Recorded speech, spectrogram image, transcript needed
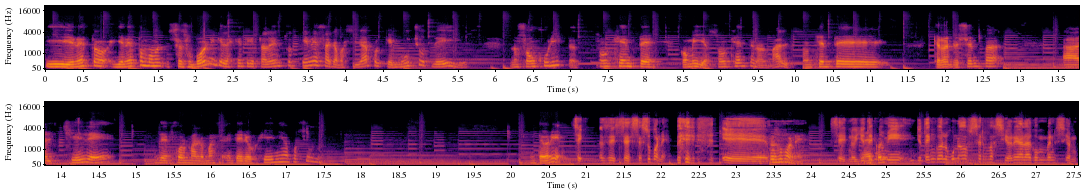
Y en esto, y en estos momentos, se supone que la gente que está dentro tiene esa capacidad porque muchos de ellos no son juristas, son gente, comillas, son gente normal, son gente que representa al Chile de forma lo más heterogénea posible. En teoría, Sí, se, se- se supone. Eh, se supone. sí, no, yo, Eh, tengo mi- yo tengo algunas observaciones a la convención,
